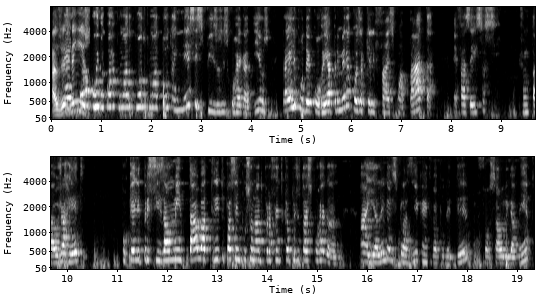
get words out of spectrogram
Às vezes é, nem isso. Uma corrida corre para um lado, para o outro, para um lado, para o outro. Aí nesses pisos escorregadios, para ele poder correr, a primeira coisa que ele faz com a pata é fazer isso assim, juntar o jarrete, porque ele precisa aumentar o atrito para ser impulsionado para frente, porque o piso está escorregando. Aí, além da displasia que a gente vai poder ter, forçar o ligamento,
